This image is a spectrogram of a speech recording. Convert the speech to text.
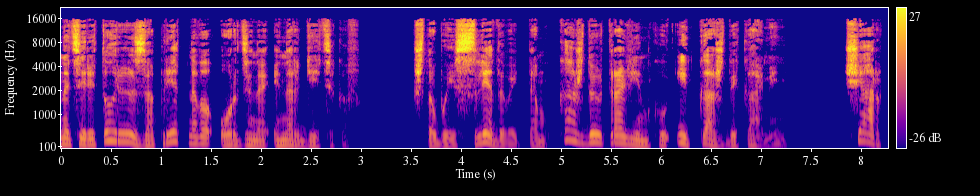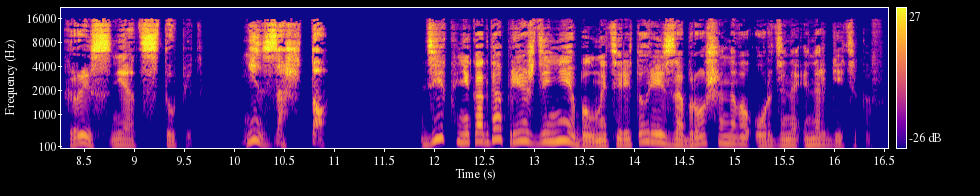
на территорию запретного ордена энергетиков, чтобы исследовать там каждую травинку и каждый камень. Чар крыс не отступит. Ни за что! Дик никогда прежде не был на территории заброшенного ордена энергетиков.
